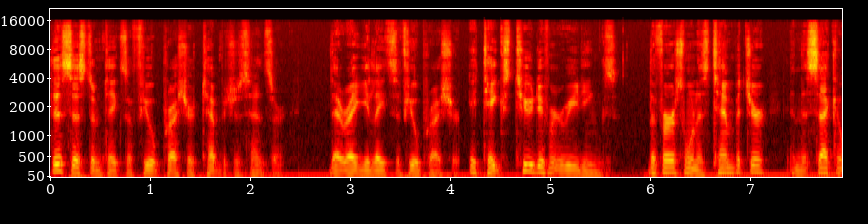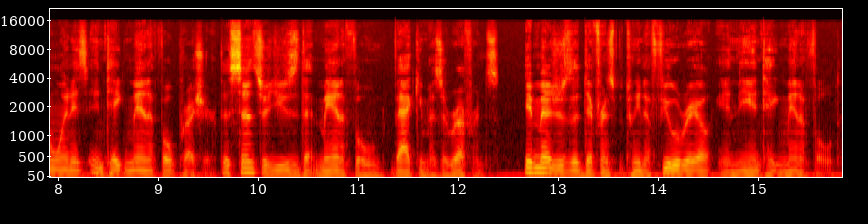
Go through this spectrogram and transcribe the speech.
This system takes a fuel pressure temperature sensor that regulates the fuel pressure. It takes two different readings the first one is temperature and the second one is intake manifold pressure. The sensor uses that manifold vacuum as a reference. It measures the difference between a fuel rail and the intake manifold.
